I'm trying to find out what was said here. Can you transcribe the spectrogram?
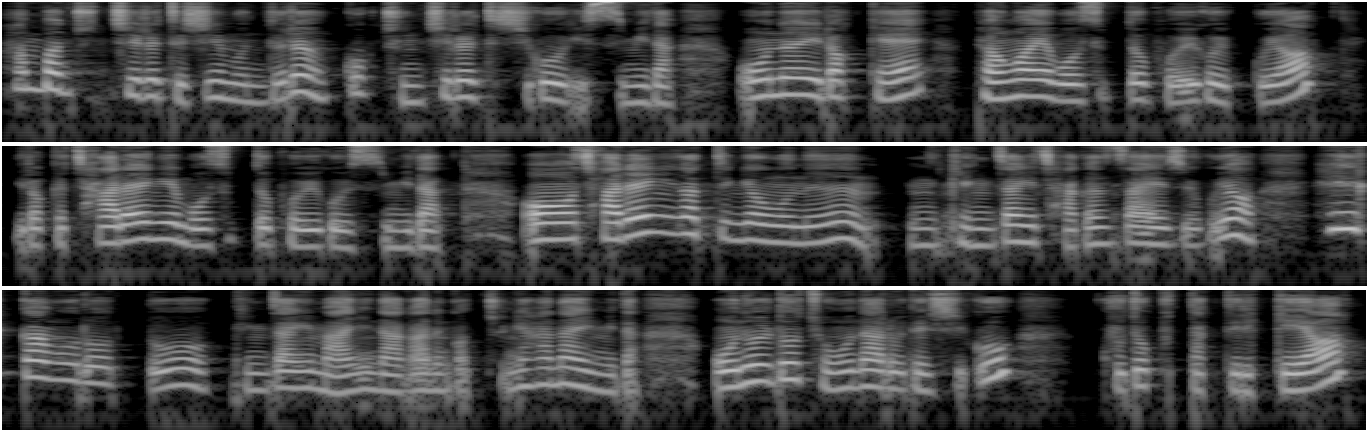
한번 준치를 드신 분들은 꼭 준치를 드시고 있습니다. 오늘 이렇게 병어의 모습도 보이고 있고요. 이렇게 자랭이 모습도 보이고 있습니다. 어, 자랭이 같은 경우는 음, 굉장히 작은 사이즈고요. 헬감으로도 굉장히 많이 나가는 것 중에 하나입니다. 오늘도 좋은 하루 되시고 구독 부탁드릴게요.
